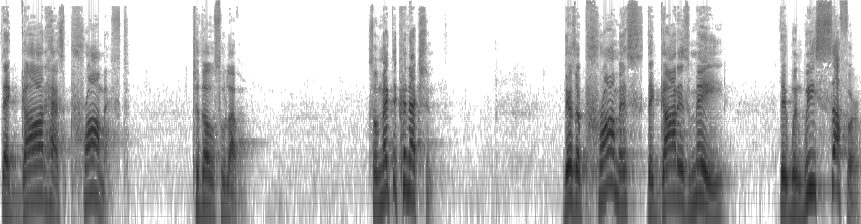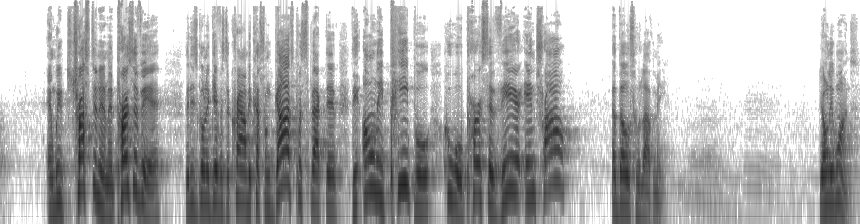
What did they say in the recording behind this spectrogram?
that God has promised to those who love him. So make the connection. There's a promise that God has made that when we suffer and we trust in Him and persevere, that He's going to give us the crown. Because from God's perspective, the only people who will persevere in trial are those who love me. The only ones.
